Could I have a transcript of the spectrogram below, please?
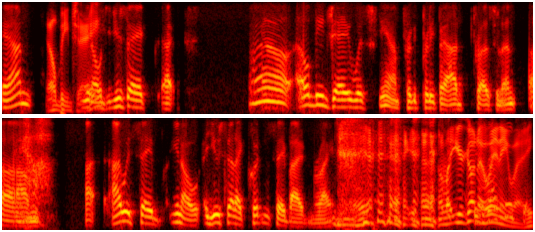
and LBJ. you know, did you say? Uh, well, LBJ was yeah, pretty pretty bad president. Um, I, I would say, you know, you said I couldn't say Biden, right? yeah, but you're going to anyway.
